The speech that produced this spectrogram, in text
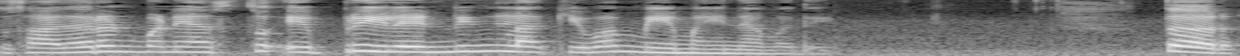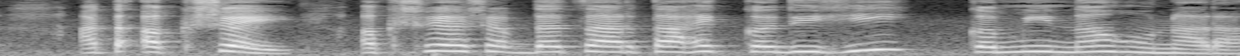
तो साधारणपणे असतो एप्रिल एंडिंगला किंवा मे महिन्यामध्ये. तर आता अक्षय. अक्षय या शब्दाचा अर्थ आहे कधीही कमी न होणारा.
